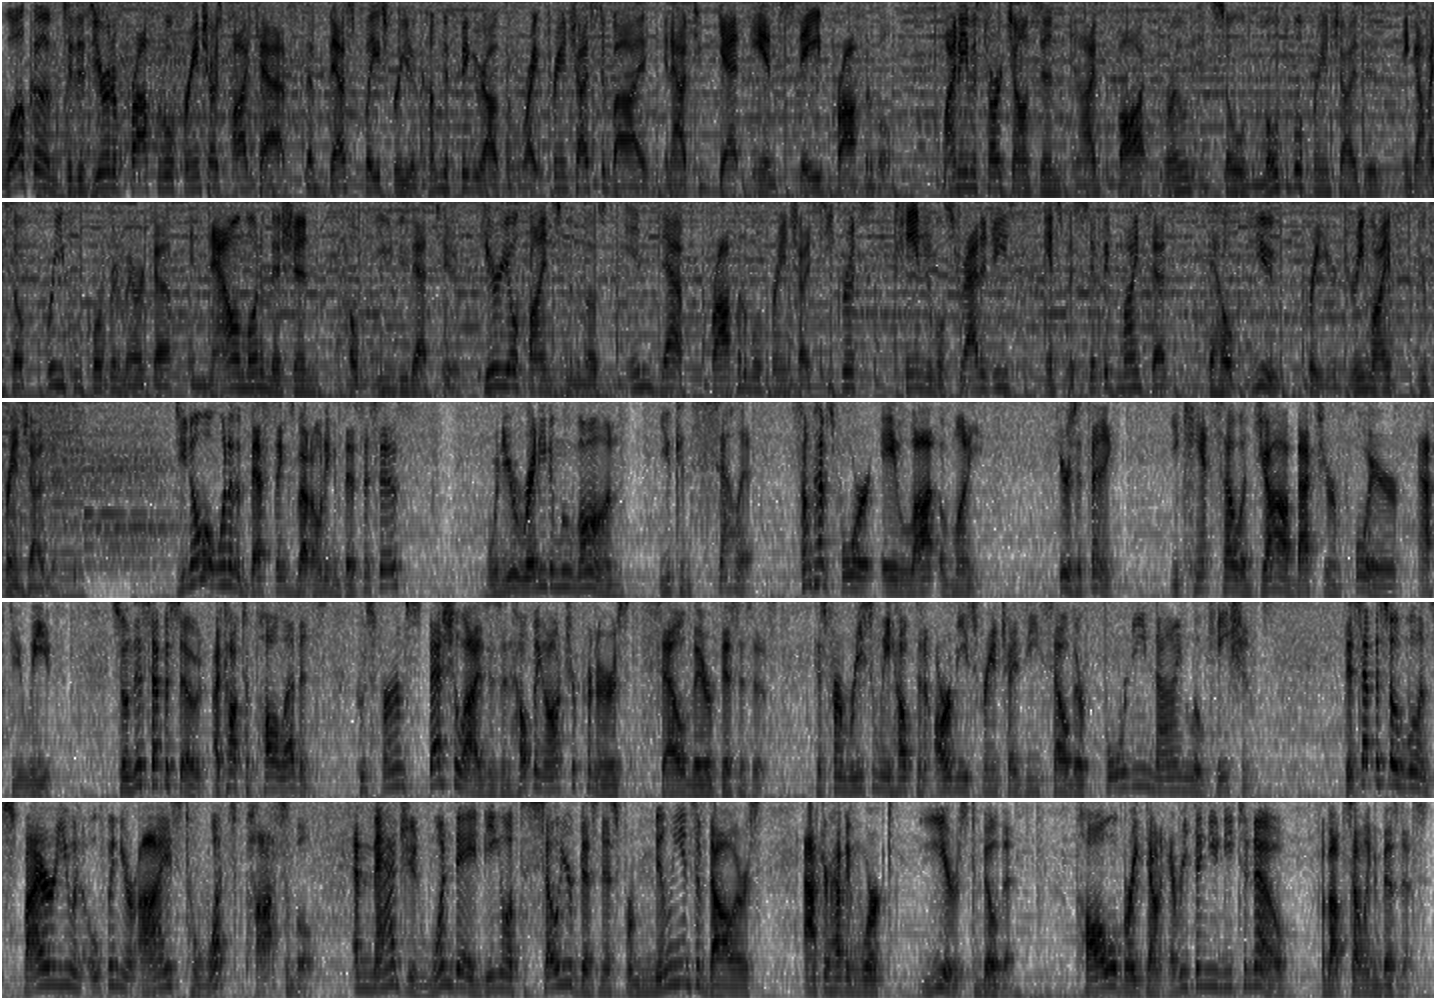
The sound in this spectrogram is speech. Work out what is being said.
Welcome to the Zero to Profitable Franchise Podcast, the best place for you to come to figure out the right franchise to buy and how to get and stay profitable. My name is Tark Johnson, and I've bought, grown, and sold multiple franchises and got myself free from corporate America. And now I'm on a mission to help you do that too. Here you'll find some of the most in depth, profitable franchise secrets, tangible strategies, and specific mindsets to help you create your dream life through franchising. Do you know what one of the best things about owning a business is? When you're ready to move on, you can sell it, sometimes for a lot of money. Here's the thing you can't sell a job back to your employer after you leave. So, in this episode, I talked to Paul Evans, whose firm specializes in helping entrepreneurs sell their businesses. His firm recently helped an Arby's franchisee sell their 49 locations. This episode will inspire you and open your eyes to what's possible. Imagine one day being able to sell your business for millions of dollars after having worked years to build it. Paul will break down everything you need to know about selling a business.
